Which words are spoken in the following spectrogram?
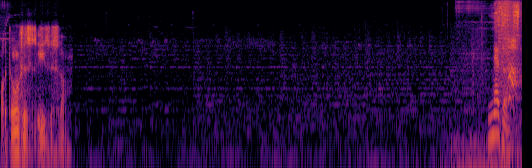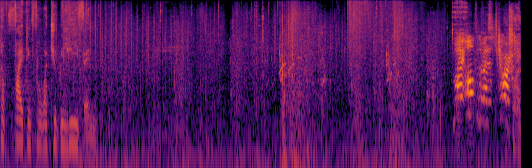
Well, this is easy, so. Never stop fighting for what you believe in. My ultimate is charging.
